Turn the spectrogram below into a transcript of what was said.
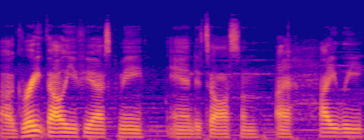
Uh, great value, if you ask me, and it's awesome. I highly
